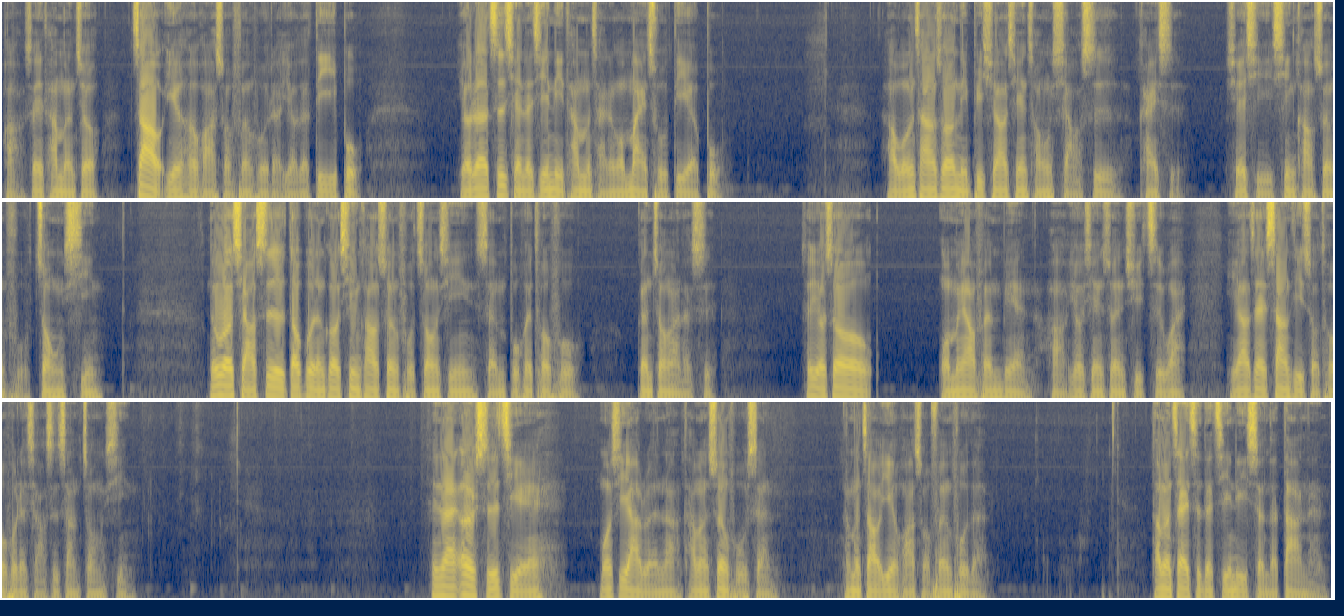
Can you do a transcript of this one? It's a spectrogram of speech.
好，所以他们就。照耶和华所吩咐的，有了第一步，有了之前的经历，他们才能够迈出第二步。好，我们常常说，你必须要先从小事开始学习，信靠顺服、忠心。如果小事都不能够信靠顺服、忠心，神不会托付更重要的事。所以有时候我们要分辨，好优先顺序之外，也要在上帝所托付的小事上忠心。现在二十节，摩西亚伦啊，他们顺服神，他们照耶和华所吩咐的，他们再次的经历神的大能，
